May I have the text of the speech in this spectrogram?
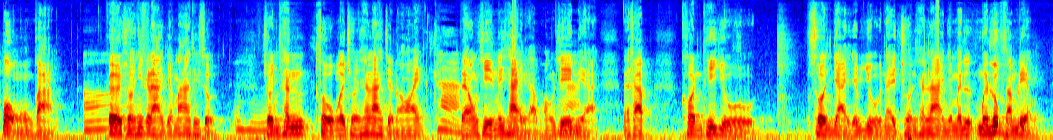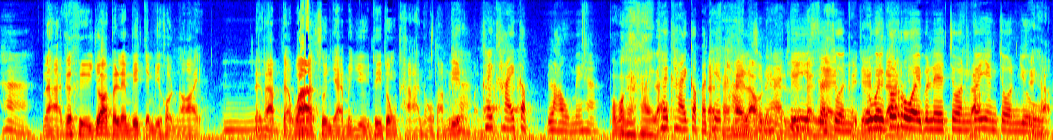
โป่งตรงกลางอ๋อก็คือชนชั้นกลางจะมากที่สุดชนชั้นสูงกับชนชั้นล่างจะน้อย ค่ะแต่ของจีนไม่ใช่ครับของจีนเนี่ยนะครับคนที่อยู่ ส่วนใหญ่จะอยู่ในชนชั้นล่างยังเหมือนเหมือนรูปสามเหลี่ยมค่ะนะฮะก็คือยอดพีระมิดจะมีคนน้อยนะครับแต่ว่าส่วนใหญ่มันอยู่ที่ตรงฐานของสามเหลี่ยมค่ะอะนะคล้ายๆกับเราไหมคะผมว่าคล้ายๆเราคล้ายๆกับประเทศไทยคล้าๆใช่ไหมคะเรื่ที่องสัดส่วนกะจารวยก็ได้รวยไปเลยจนครับก็ยังจนอยู่ใช่ครับ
